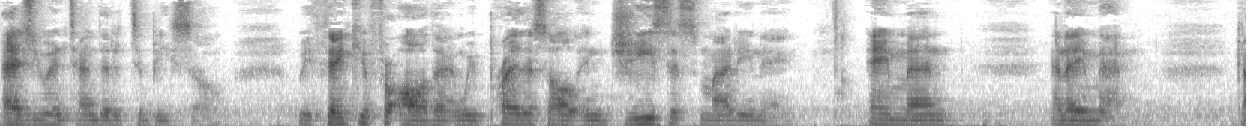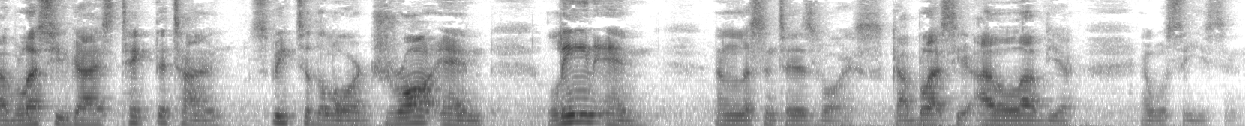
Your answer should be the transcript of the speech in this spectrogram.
as you intended it to be so. We thank you for all that, and we pray this all in Jesus' mighty name. Amen and amen. God bless you guys. Take the time, speak to the Lord, draw in, lean in, and listen to his voice. God bless you. I love you, and we'll see you soon.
